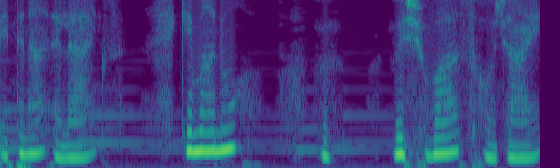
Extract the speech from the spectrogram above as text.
इतना रिलैक्स कि मानो विश्वास हो जाए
